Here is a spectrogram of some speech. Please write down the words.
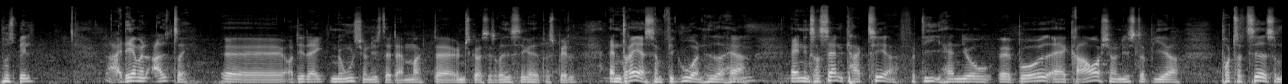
på spil? Nej, det er man aldrig. Øh, og det er der ikke nogen journalister i Danmark, der ønsker at sætte rigets sikkerhed på spil. Andreas, som figuren hedder her, mm er en interessant karakter, fordi han jo øh, både er graverjournalist og bliver portrætteret som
